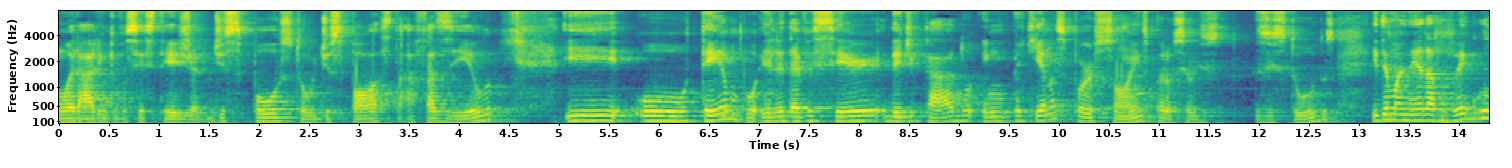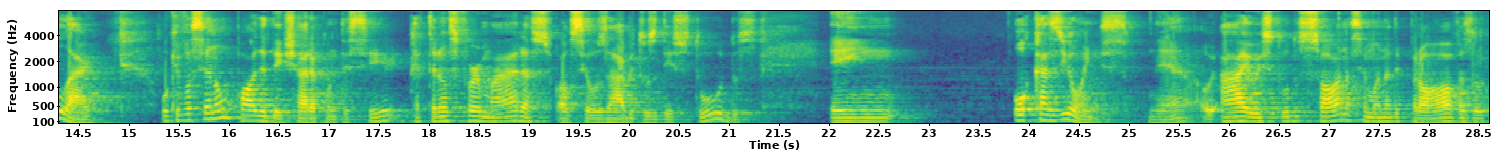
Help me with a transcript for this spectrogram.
um horário em que você esteja disposto ou disposta a fazê-lo. E o tempo ele deve ser dedicado em pequenas porções para os seus estudos e de maneira regular. O que você não pode deixar acontecer é transformar as, os seus hábitos de estudos em ocasiões né? Ah, eu estudo só na semana de provas, ou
